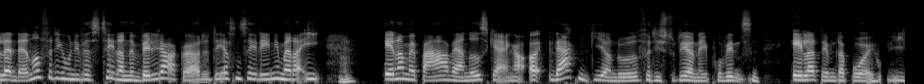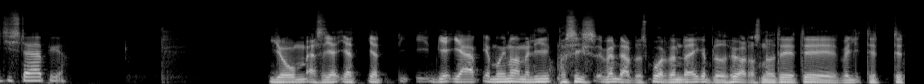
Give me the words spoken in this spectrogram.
blandt andet fordi universiteterne vælger at gøre det, det er jeg sådan set enig med dig i, mm. ender med bare at være nedskæringer, og hverken giver noget for de studerende i provinsen, eller dem, der bor i, i de større byer. Jo, altså jeg, jeg, jeg, jeg, jeg må indrømme lige præcis, hvem der er blevet spurgt, hvem der ikke er blevet hørt og sådan noget. Det, det, det, det,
